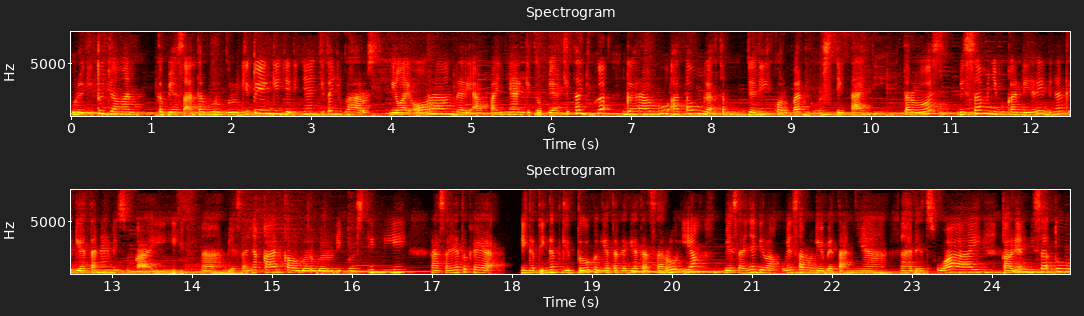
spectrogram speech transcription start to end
udah gitu jangan kebiasaan terburu-buru gitu ya Gi. Jadinya kita juga harus nilai orang dari apanya gitu Biar kita juga nggak ragu atau nggak jadi korban ghosting tadi Terus bisa menyibukkan diri dengan kegiatan yang disukai. Nah, biasanya kan kalau baru-baru di ghosting nih, rasanya tuh kayak inget-inget gitu kegiatan-kegiatan seru yang biasanya dilakuin sama gebetannya. Nah, that's why kalian bisa tuh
